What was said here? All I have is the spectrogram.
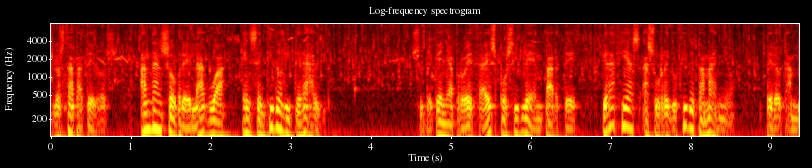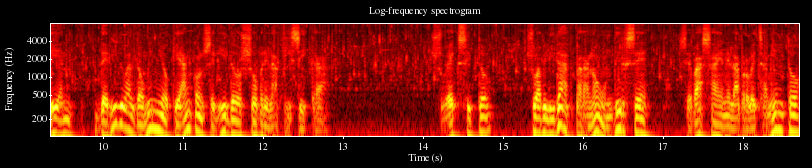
Los zapateros andan sobre el agua en sentido literal. Su pequeña proeza es posible en parte gracias a su reducido tamaño, pero también debido al dominio que han conseguido sobre la física. Su éxito, su habilidad para no hundirse, se basa en el aprovechamiento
